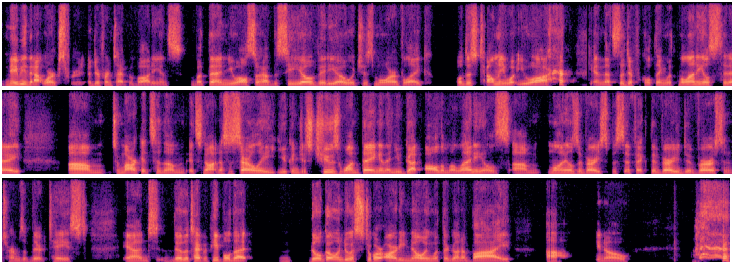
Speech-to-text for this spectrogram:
maybe that works for a different type of audience. But then you also have the CEO video, which is more of like, well, just tell me what you are. and that's the difficult thing with millennials today um, to market to them. It's not necessarily you can just choose one thing and then you got all the millennials. Um, millennials are very specific. They're very diverse in terms of their taste, and they're the type of people that they'll go into a store already knowing what they're going to buy. Um, you know,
